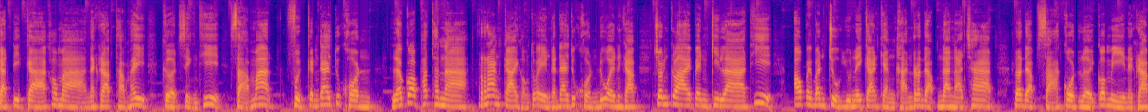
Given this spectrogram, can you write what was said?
กติกาเข้ามานะครับทำให้เกิดสิ่งที่สามารถฝึกกันได้ทุกคน แล้วก็พัฒนาร่างกายของตัวเองกันได้ทุกคนด้วยนะครับ จนกลายเป็นกีฬาที่เอาไปบรรจุอยู่ในการแข่งขันระดับนานาชาติ ระดับสากลเลยก็มีนะครับ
